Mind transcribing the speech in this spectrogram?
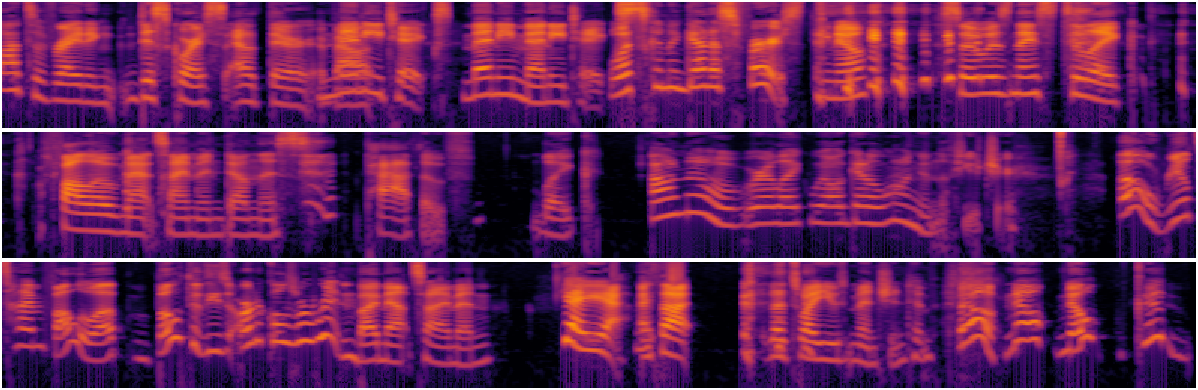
lots of writing discourse out there about many takes, many, many takes. what's going to get us first, you know? so it was nice to like follow Matt Simon down this path of like, I don't know, we're like, we all get along in the future. Oh, real time follow up. Both of these articles were written by Matt Simon. Yeah, yeah. I mm. thought that's why you mentioned him. Oh, no, nope. Good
